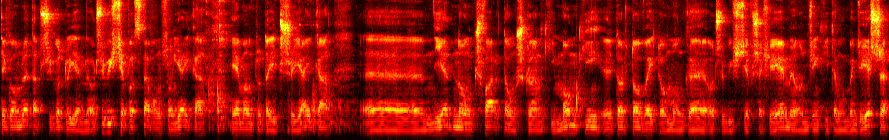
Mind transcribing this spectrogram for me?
Tego omleta przygotujemy. Oczywiście podstawą są jajka. Ja mam tutaj trzy jajka. Jedną czwartą szklanki mąki e, tortowej. Tą mąkę oczywiście przesiejemy. On dzięki temu będzie jeszcze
